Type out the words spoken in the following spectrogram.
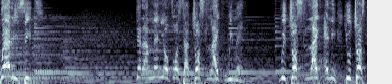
Where is it? There are many of us that just like women. We just like any, you just,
